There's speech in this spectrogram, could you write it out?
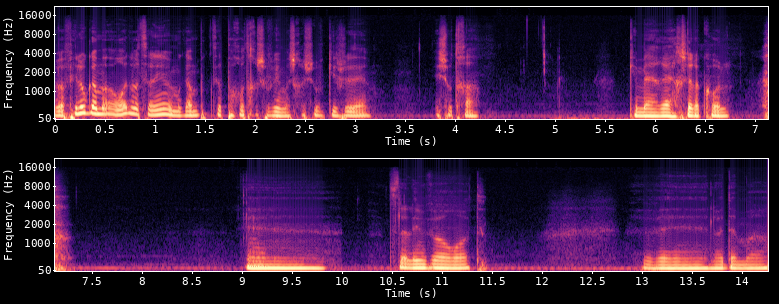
ואפילו גם האורות והצללים הם גם קצת פחות חשובים, מה שחשוב כאילו שיש אותך כמארח של הכל. אה, צללים ואורות, ולא יודע מה,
